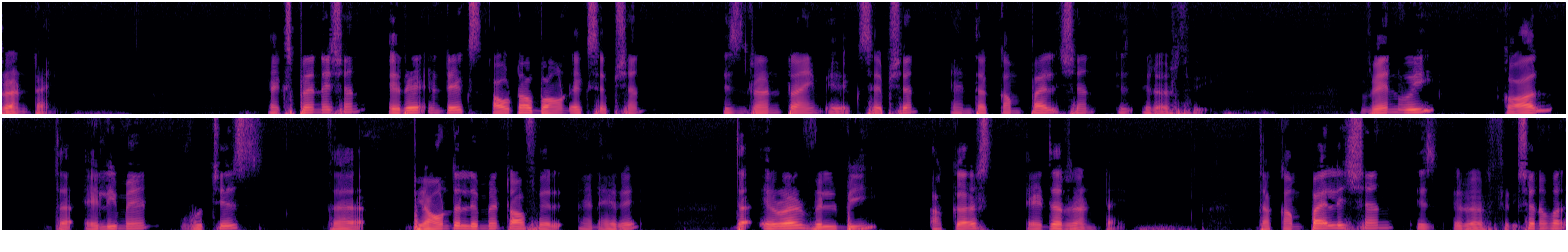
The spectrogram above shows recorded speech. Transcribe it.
runtime. Explanation array index out of bound exception is runtime exception and the compilation is error free. When we call the element which is the beyond the limit of an array the error will be occurs at the runtime. The compilation is error free. Question number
